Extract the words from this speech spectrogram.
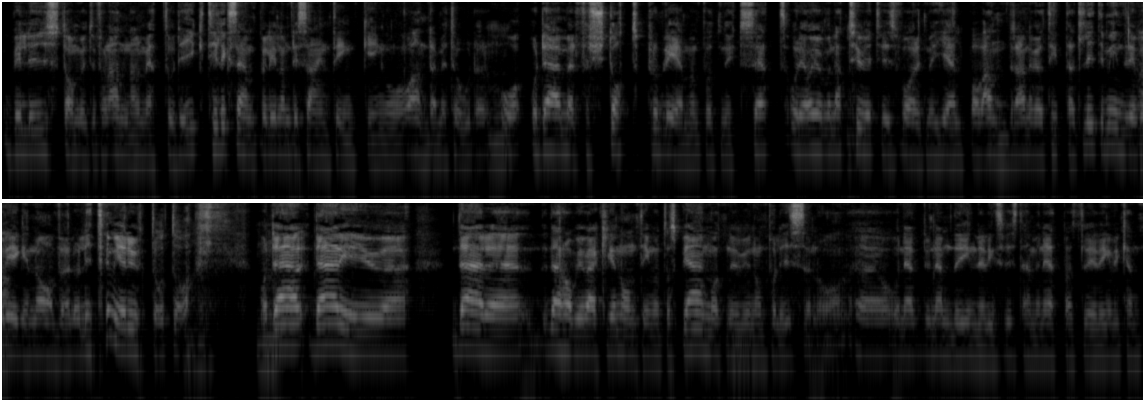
belyst dem utifrån annan metodik, till exempel inom design thinking och, och andra metoder mm. och, och därmed förstått problemen på ett nytt sätt. Och det har ju naturligtvis varit med hjälp av andra när vi har tittat lite mindre i vår ja. egen navel och lite mer utåt då. Mm. Mm. Och där, där är ju eh, där, eh, där har vi verkligen någonting att ta spjärn mot nu inom polisen. Och, eh, och du nämnde inledningsvis det här med nätpatrullering. Vi kan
